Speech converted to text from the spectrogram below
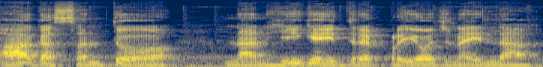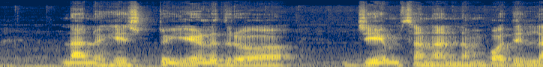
ಆಗ ಸಂತು, ನಾನು ಹೀಗೆ ಇದ್ದರೆ ಪ್ರಯೋಜನ ಇಲ್ಲ. ನಾನು ಎಷ್ಟು ಹೇಳಿದ್ರು ಜೇಮ್ಸನ್ನು ನಂಬೋದಿಲ್ಲ.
